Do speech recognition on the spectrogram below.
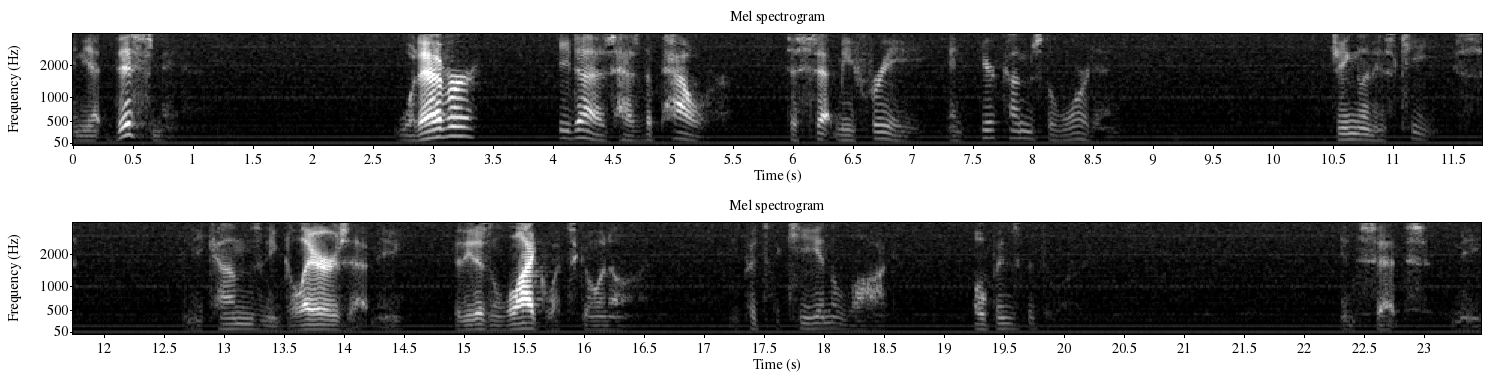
And yet, this man, whatever he does, has the power to set me free. And here comes the warden, jingling his keys. And he comes and he glares at me because he doesn't like what's going on. He puts the key in the lock, opens the door and sets me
